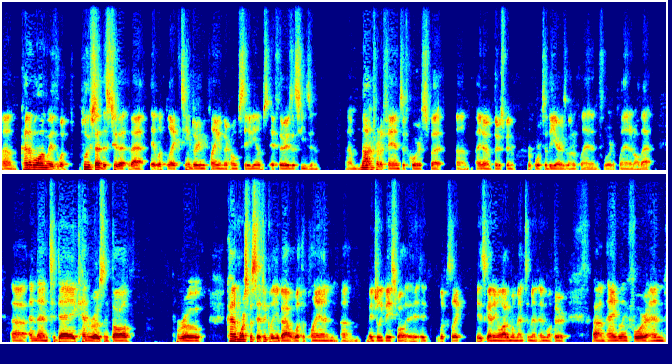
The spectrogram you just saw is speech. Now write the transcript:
um, kind of along with what Plouffe said this too, that that it looked like teams are going to be playing in their home stadiums if there is a season. Um, not in front of fans, of course, but um, I know there's been reports of the Arizona plan and the Florida plan and all that. Uh, and then today, Ken Rosenthal wrote kind of more specifically about what the plan, um, Major League Baseball, it, it, looks like is getting a lot of momentum and, and what they're um, angling for. And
